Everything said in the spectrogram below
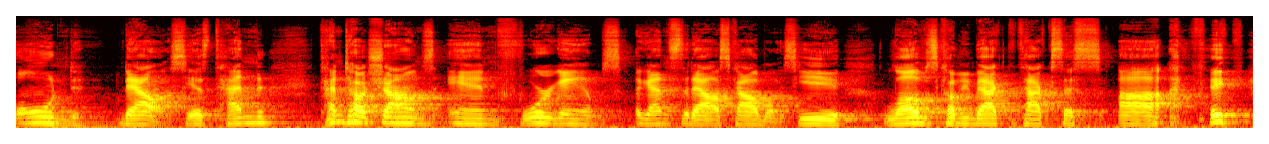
owned Dallas. He has 10 10 touchdowns in four games against the Dallas Cowboys. He loves coming back to Texas. Uh, I think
